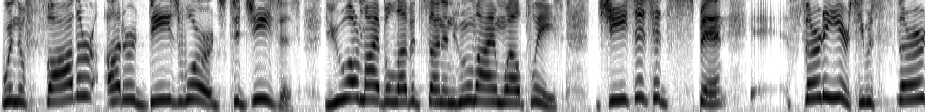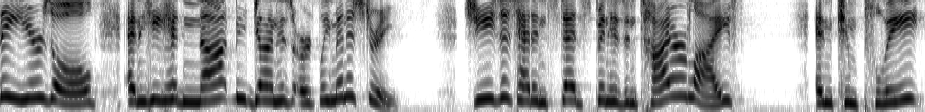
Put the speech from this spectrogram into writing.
When the Father uttered these words to Jesus, You are my beloved Son in whom I am well pleased, Jesus had spent 30 years. He was 30 years old and he had not begun his earthly ministry. Jesus had instead spent his entire life in complete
